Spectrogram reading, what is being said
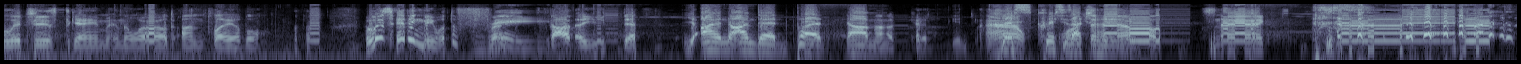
glitchiest game in the world, unplayable. Who is hitting me? What the frick? Me. Scott, are you dead? yeah, I know I'm dead, but um, Okay. Chris, Chris is actually hitting me. hell? Snake.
